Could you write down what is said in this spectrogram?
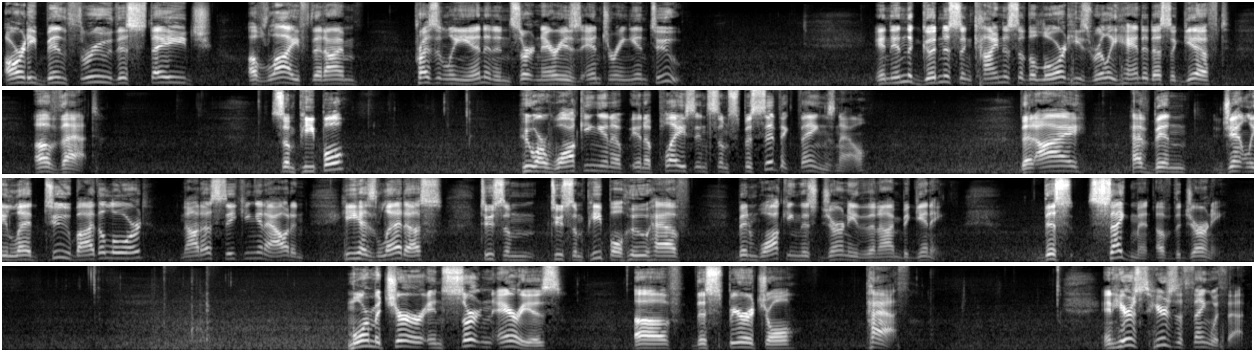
already been through this stage of life that I'm presently in and in certain areas entering into. And in the goodness and kindness of the Lord, He's really handed us a gift of that. Some people who are walking in a, in a place in some specific things now that I have been gently led to by the Lord, not us seeking it out. And He has led us to some to some people who have been walking this journey that I'm beginning. This segment of the journey. More mature in certain areas of the spiritual path. And here's here's the thing with that.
